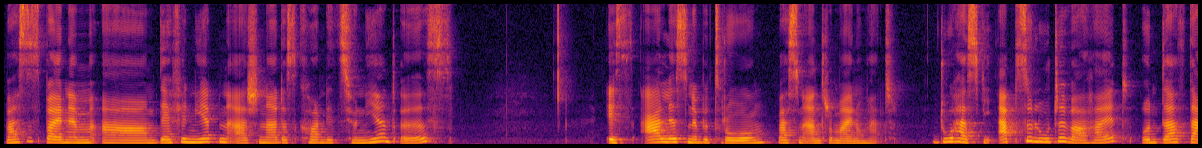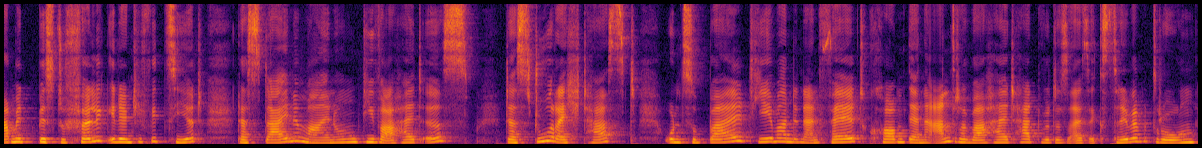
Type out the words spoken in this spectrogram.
was ist bei einem ähm, definierten Aschna, das konditioniert ist, ist alles eine Bedrohung, was eine andere Meinung hat. Du hast die absolute Wahrheit und das, damit bist du völlig identifiziert, dass deine Meinung die Wahrheit ist, dass du recht hast und sobald jemand in ein Feld kommt, der eine andere Wahrheit hat, wird es als extreme Bedrohung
